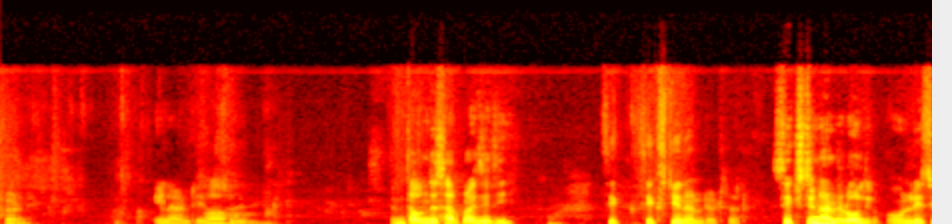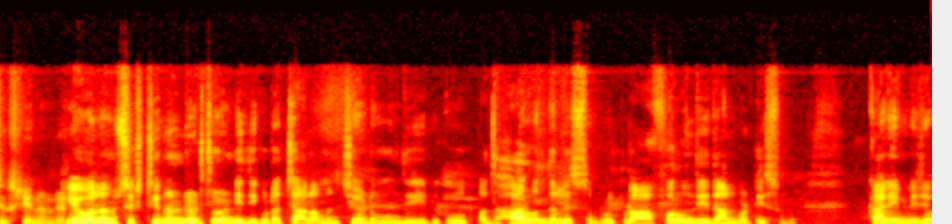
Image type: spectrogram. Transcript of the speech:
చూడండి. ఇలాంటిది వస్తుంది. ఎంత ఉంది సార్ ప్రైస్ ఇది? Six sixteen hundred sir sixteen hundred only only sixteen hundred కేవలం సిక్స్టీన్ హండ్రెడ్ చూడండి ఇది కూడా చాలా మంచి ఐటమ్ ఉంది. మీకు పదహారు వందలు ఇస్తుండ్రు ఇప్పుడు ఆఫర్ ఉంది దాన్ని బట్టి ఇస్తుండ్రు కానీ మీరు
